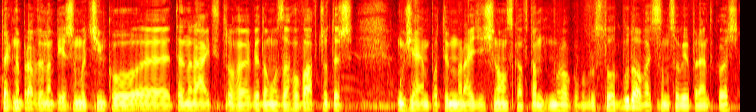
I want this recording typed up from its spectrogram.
tak naprawdę na pierwszym odcinku e, ten rajd trochę wiadomo zachowawczo też musiałem po tym rajdzie Śląska w tamtym roku po prostu odbudować tą sobie prędkość,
